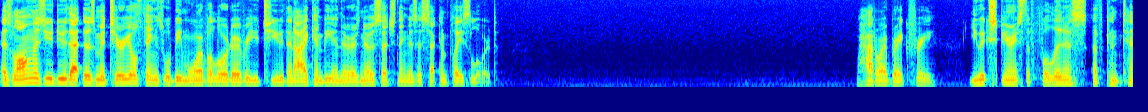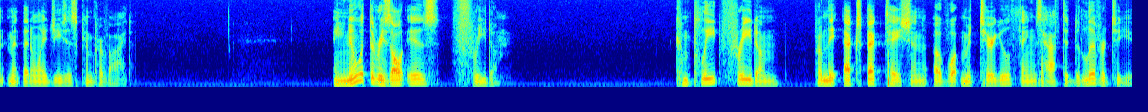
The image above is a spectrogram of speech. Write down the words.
as long as you do that, those material things will be more of a Lord over you to you than I can be, and there is no such thing as a second place Lord. Well, how do I break free? You experience the fullness of contentment that only Jesus can provide. And you know what the result is? Freedom. Complete freedom from the expectation of what material things have to deliver to you.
